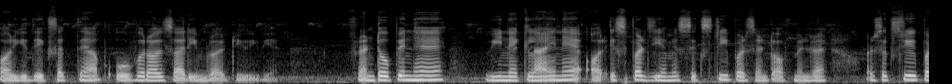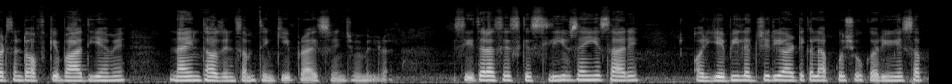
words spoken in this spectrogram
और ये देख सकते हैं आप ओवरऑल सारी एम्ब्रॉयडरी हुई हुई है। फ्रंट ओपन है वी नेक लाइन है, और इस पर जी हमें सिक्सटी परसेंट ऑफ़ मिल रहा है। और सिक्सटी परसेंट ऑफ़ के बाद ये हमें नाइन थाउज़ेंड समथिंग की प्राइस रेंज में मिल रहा है। इसी तरह से इसके स्लीव्स हैं ये सारे, और ये भी लग्जरी आर्टिकल आपको शो कर रही हूँ। ये सब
